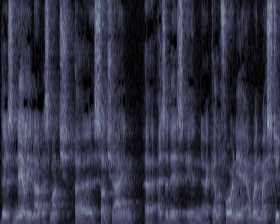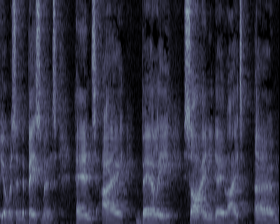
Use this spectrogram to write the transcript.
there's nearly not as much uh, sunshine uh, as it is in uh, California, and when my studio was in the basement and I barely saw any daylight, um,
